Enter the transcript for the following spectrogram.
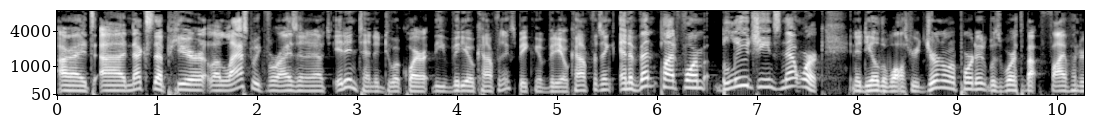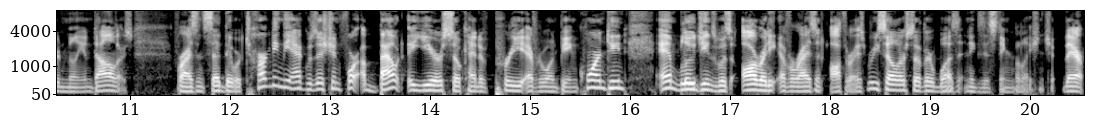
All right. Uh, next up here, uh, last week Verizon announced it intended to acquire the video conferencing, speaking of video conferencing, an event platform Blue Jeans Network in a deal the Wall Street Journal reported was worth about $500 million. Verizon said they were targeting the acquisition for about a year, so kind of pre everyone being quarantined, and BlueJeans was already a Verizon authorized reseller, so there was an existing relationship there.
